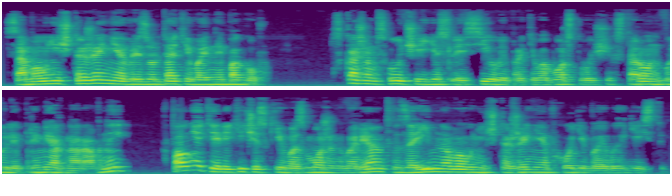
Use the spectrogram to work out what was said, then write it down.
Самоуничтожение в результате войны богов. Скажем, в случае, если силы противоборствующих сторон были примерно равны, вполне теоретически возможен вариант взаимного уничтожения в ходе боевых действий.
